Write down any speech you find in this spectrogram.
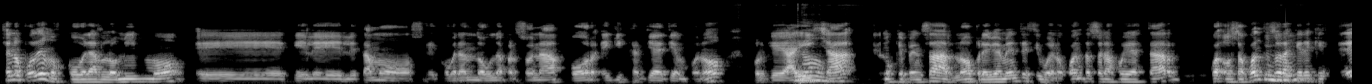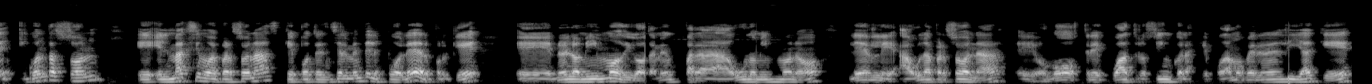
ya no podemos cobrar lo mismo eh, que le, estamos eh, cobrando a una persona por X cantidad de tiempo, ¿no? Porque ahí ya tenemos que pensar, ¿no? Previamente, si, bueno, ¿cuántas horas voy a estar? O sea, ¿cuántas horas querés que esté? ¿Y cuántas son eh, el máximo de personas que potencialmente les puedo leer? Porque eh, no es lo mismo, digo, también para uno mismo, ¿no? Leerle a una persona, eh, o dos, tres, cuatro, cinco, las que podamos ver en el día, que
